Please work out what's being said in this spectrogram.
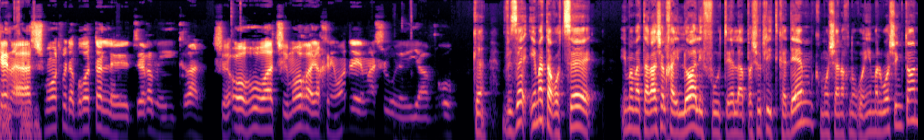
כן, השמועות מדברות על uh, ג'רמי גרנט, שאו הוא או האצ'ימורה יחד עם עוד uh, משהו uh, יעברו. כן, וזה, אם אתה רוצה אם המטרה שלך היא לא אליפות, אלא פשוט להתקדם, כמו שאנחנו רואים על וושינגטון,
